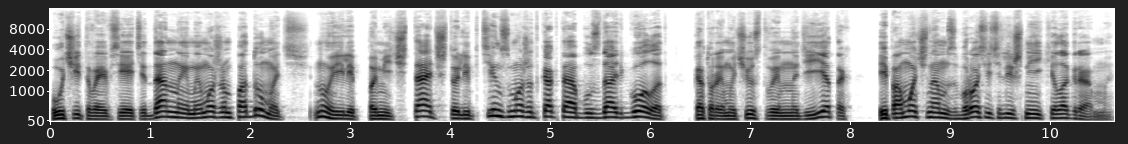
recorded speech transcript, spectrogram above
Учитывая все эти данные, мы можем подумать, ну или помечтать, что лептин сможет как-то обуздать голод, который мы чувствуем на диетах, и помочь нам сбросить лишние килограммы.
